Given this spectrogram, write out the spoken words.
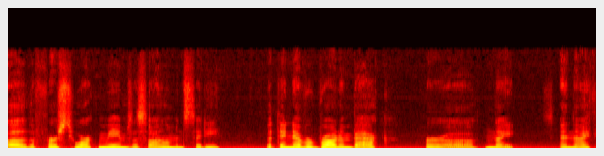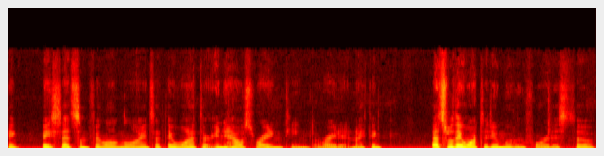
uh, the first two Arkham games, Asylum and City, but they never brought him back for uh, Knight. And I think they said something along the lines that they wanted their in-house writing team to write it, and I think that's what they want to do moving forward is to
